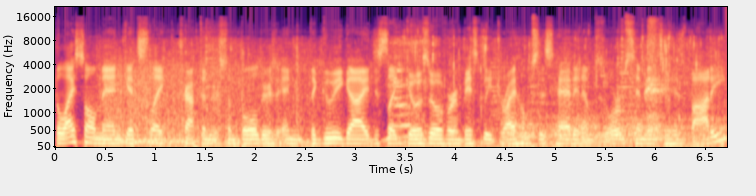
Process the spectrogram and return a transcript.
the Lysol man gets like trapped under some boulders, and the gooey guy just like goes over and basically dry humps his head and absorbs him into his body,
